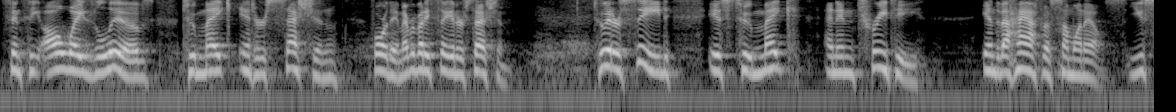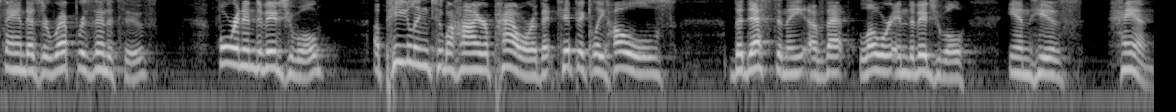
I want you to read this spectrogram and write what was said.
since he always lives to make intercession for them. Everybody say intercession. intercession. To intercede is to make an entreaty in the behalf of someone else. You stand as a representative for an individual appealing to a higher power that typically holds the destiny of that lower individual in his hand.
